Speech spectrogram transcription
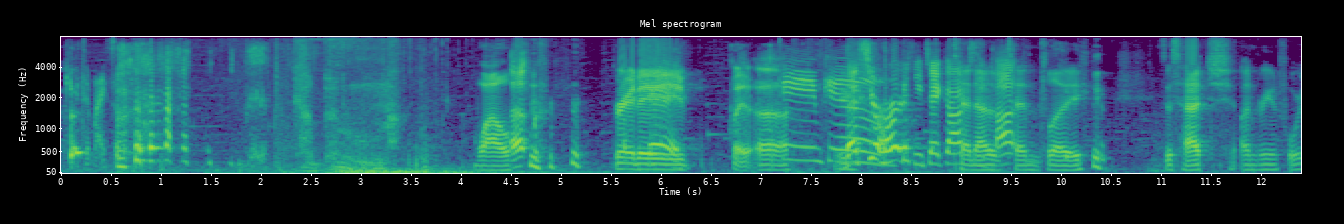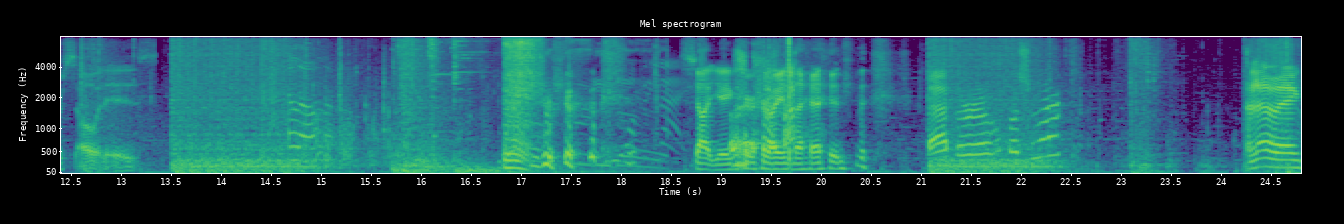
keep it to myself. Kaboom! Wow. Oh. Grade Okay. A. Play, uh, Team kill. That's your heart if you take off. 10 out of Hot- 10 play. is this hatch unreinforced? Oh, it is. Hello. Shot Jaeger right in the head. Bathroom question mark? hello, Ing.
